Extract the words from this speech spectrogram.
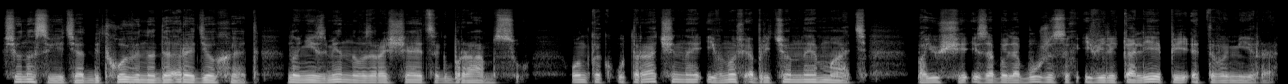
все на свете, от Бетховена до Radiohead, но неизменно возвращается к Брамсу. Он как утраченная и вновь обретенная мать, поющая Изабель об ужасах и великолепии этого мира.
